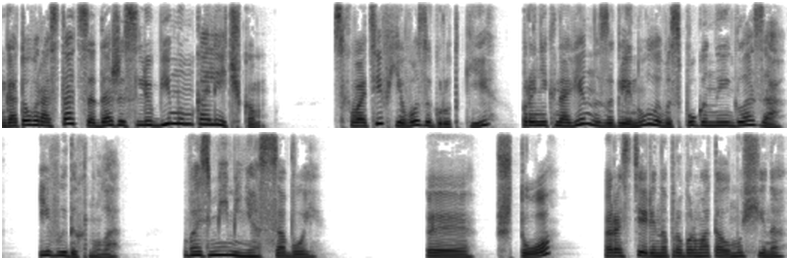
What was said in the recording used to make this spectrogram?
готова расстаться даже с любимым колечком. Схватив его за грудки, проникновенно заглянула в испуганные глаза и выдохнула. «Возьми меня с собой». «Э, что?» — растерянно пробормотал мужчина.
